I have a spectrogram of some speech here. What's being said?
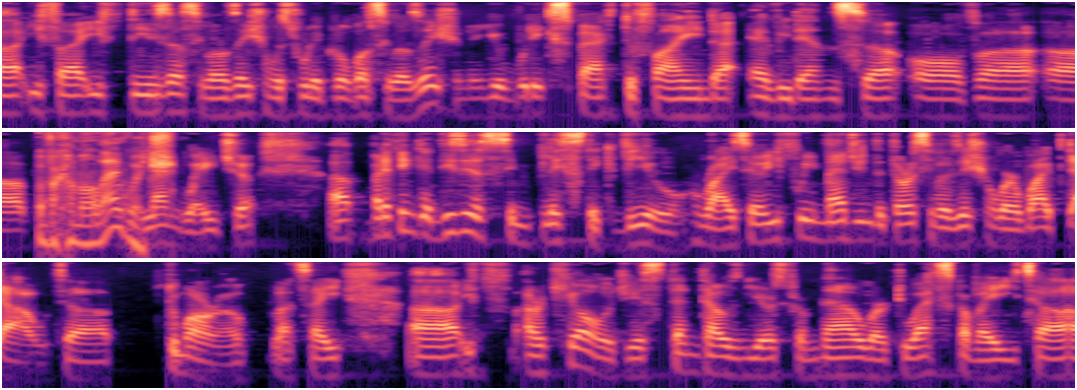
uh, if uh, if this uh, civilization was truly a global civilization, you would expect to find uh, evidence uh, of of a common language. Language, but I think this is a simplistic view, right? So if we imagine the third civilization were wiped out tomorrow, let's say, uh, if archaeologists 10,000 years from now were to excavate uh,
